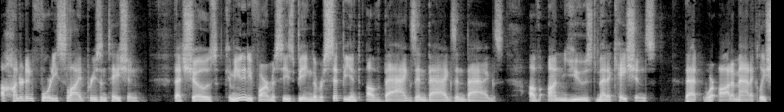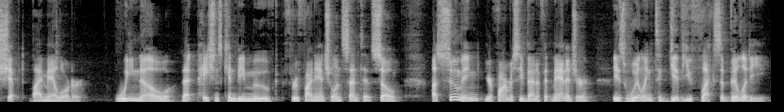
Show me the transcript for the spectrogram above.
a 140 slide presentation that shows community pharmacies being the recipient of bags and bags and bags of unused medications that were automatically shipped by mail order. We know that patients can be moved through financial incentives. So, assuming your pharmacy benefit manager is willing to give you flexibility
